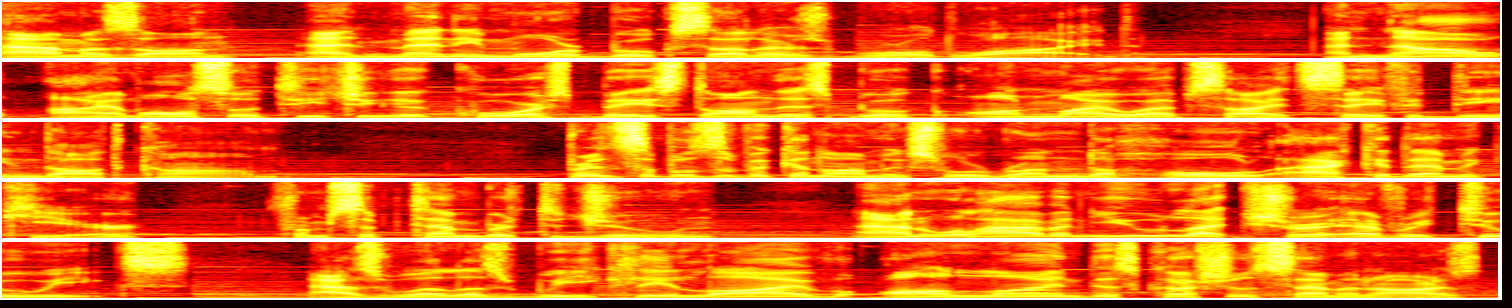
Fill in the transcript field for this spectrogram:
Amazon, and many more booksellers worldwide. And now I am also teaching a course based on this book on my website, saifedean.com. Principles of Economics will run the whole academic year from September to June and will have a new lecture every two weeks, as well as weekly live online discussion seminars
